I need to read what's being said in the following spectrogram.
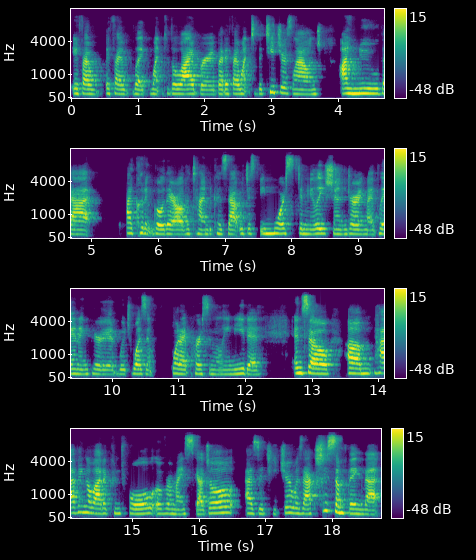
if i if i like went to the library but if i went to the teachers lounge i knew that i couldn't go there all the time because that would just be more stimulation during my planning period which wasn't what i personally needed and so um, having a lot of control over my schedule as a teacher was actually something that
